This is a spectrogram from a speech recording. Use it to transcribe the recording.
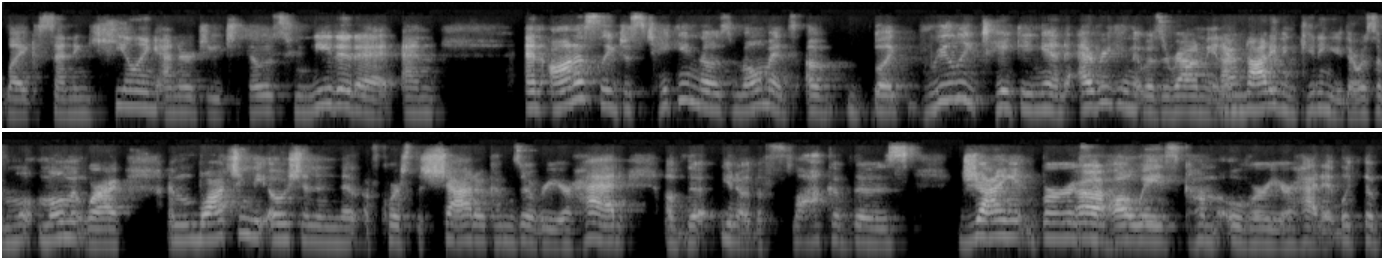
like sending healing energy to those who needed it. And and honestly just taking those moments of like really taking in everything that was around me. And i'm not even kidding you. There was a mo- moment where i i'm watching the ocean and the, of course the shadow comes over your head of the you know the flock of those giant birds that always come over your head. It like the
